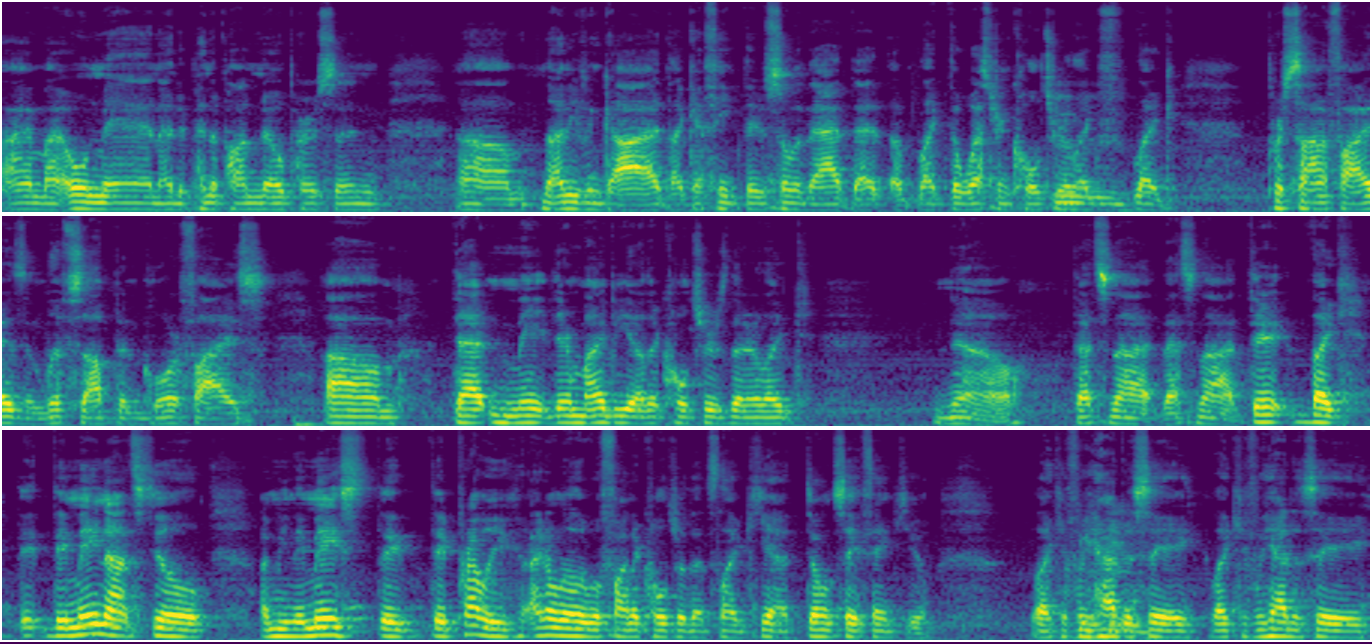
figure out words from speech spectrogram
I am my own man. I depend upon no person, um, not even God. Like I think there's some of that that uh, like the Western culture like Mm. like personifies and lifts up and glorifies. Um, that may there might be other cultures that are like, no, that's not that's not. They like they, they may not still. I mean, they may they they probably. I don't know that we'll find a culture that's like, yeah, don't say thank you. Like if we had to Mhm. say, like if we had to say,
